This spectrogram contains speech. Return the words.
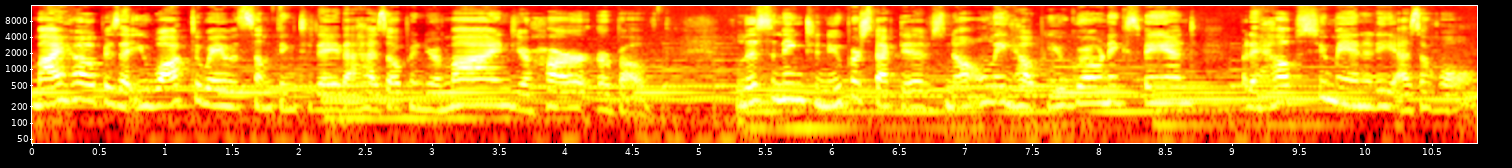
My hope is that you walked away with something today that has opened your mind, your heart, or both. Listening to new perspectives not only help you grow and expand, but it helps humanity as a whole.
